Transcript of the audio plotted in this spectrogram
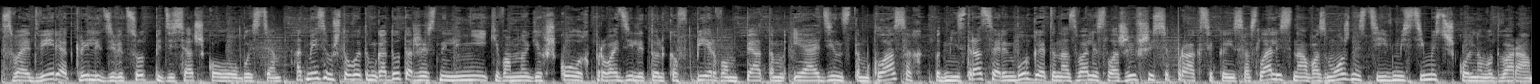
Свои двери открыли 950 школ области. Отметим, что в этом году торжественные линейки во многих школах проводили только в первом, пятом и одиннадцатом классах. В администрации Оренбурга это назвали сложившейся практикой и сослались на возможности и вместимость школьного двора.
